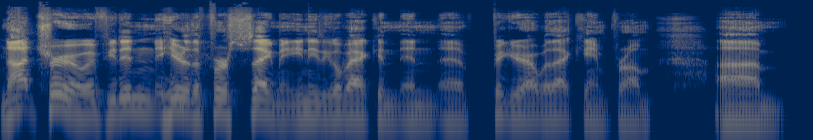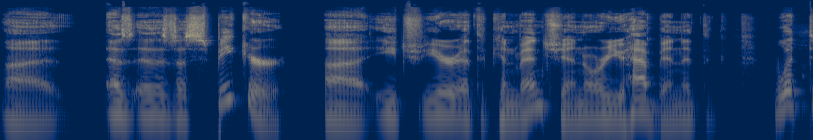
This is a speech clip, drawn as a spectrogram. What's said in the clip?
Not true. If you didn't hear the first segment you need to go back and, and uh, figure out where that came from. Um, uh, as, as a speaker each year at the convention or you have been at the what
